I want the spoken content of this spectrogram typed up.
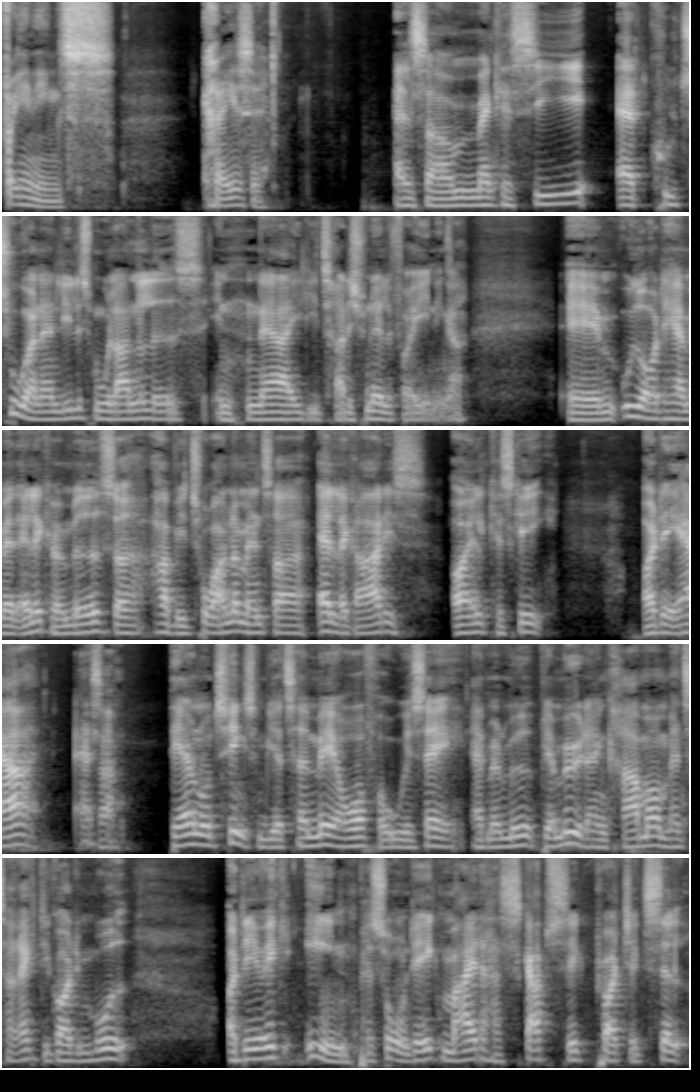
foreningskredse? Altså, man kan sige, at kulturen er en lille smule anderledes, end den er i de traditionelle foreninger. Øhm, Udover det her med, at alle kan være med, så har vi to andre mantraer. Alt er gratis, og alt kan ske. Og det er, altså, det er jo nogle ting, som vi har taget med over fra USA, at man mød, bliver mødt af en krammer, og man tager rigtig godt imod. Og det er jo ikke én person, det er ikke mig, der har skabt Sick Project selv.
